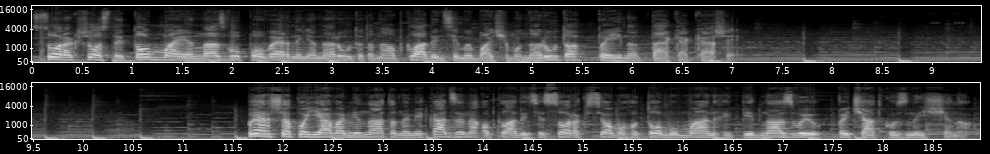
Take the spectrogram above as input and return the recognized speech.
46-й том має назву Повернення Наруто, та на обкладинці ми бачимо Наруто, Пейна та Какаші. Перша поява Мінато на Мікадзе на обкладинці 47-го тому манги під назвою Печатку знищено.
